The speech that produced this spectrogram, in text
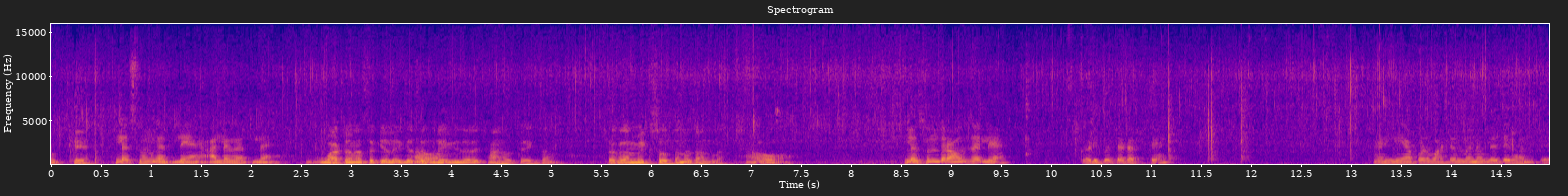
ओके. लसूण घातले आलं घातलंय. वाटण असं केलं की असं हो. ग्रेव्ही जरा छान होतं एकदम. सगळं मिक्स होतं ना चांगलं. हो. लसूण ब्राऊन झाले. कढीपत्ता टाकते. आणि हे आपण वाटण बनवलं ते घालते.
